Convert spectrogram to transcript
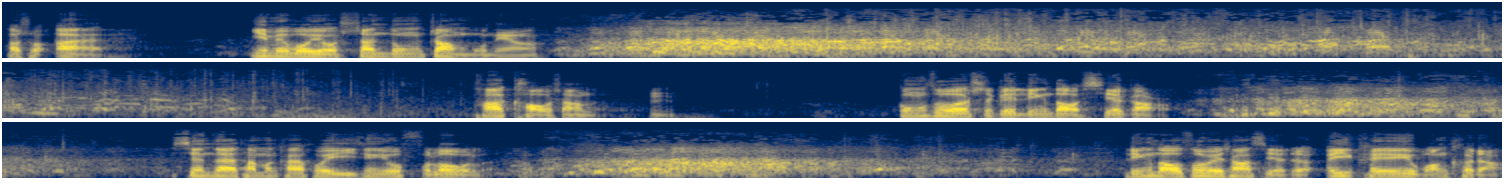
他说，哎，因为我有山东丈母娘。他考上了。嗯工作是给领导写稿，现在他们开会已经有 flow 了。领导座位上写着 A.K.A 王科长，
